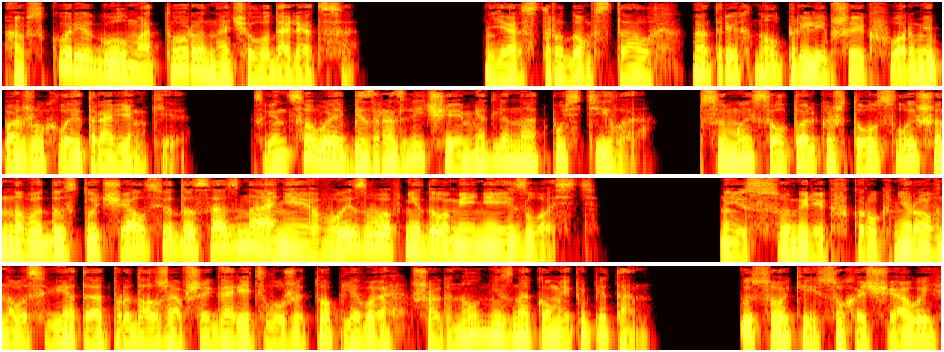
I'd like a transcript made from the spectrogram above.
а вскоре гул мотора начал удаляться. Я с трудом встал, отряхнул прилипшие к форме пожухлые травинки. Свинцовое безразличие медленно отпустило. Смысл только что услышанного достучался до сознания, вызвав недоумение и злость. Из сумерек в круг неровного света от продолжавшей гореть лужи топлива шагнул незнакомый капитан. Высокий, сухощавый,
